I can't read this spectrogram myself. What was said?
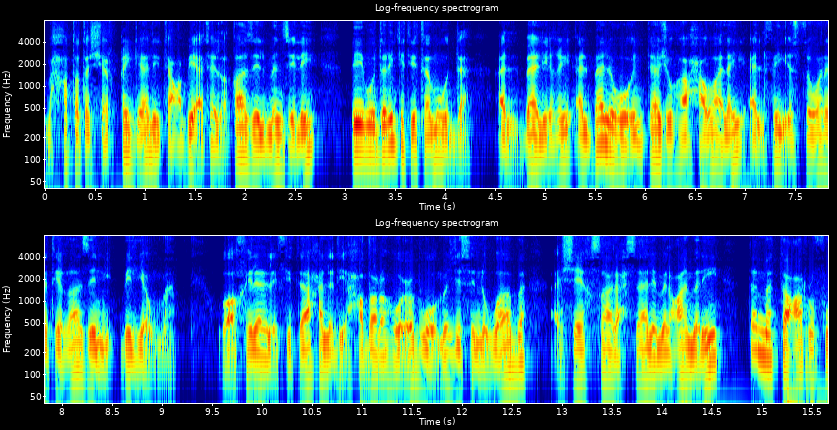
بمحطة الشرقية لتعبئة الغاز المنزلي بمديرية ثمود البالغ البالغ إنتاجها حوالي 2000 أسطوانة غاز باليوم. وخلال الافتتاح الذي حضره عضو مجلس النواب الشيخ صالح سالم العامري تم التعرف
